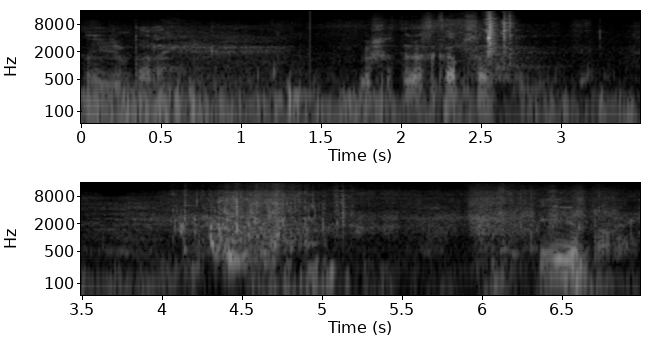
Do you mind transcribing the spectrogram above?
No idziemy dalej. Wyszło teraz kapsel. Idziemy dalej.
